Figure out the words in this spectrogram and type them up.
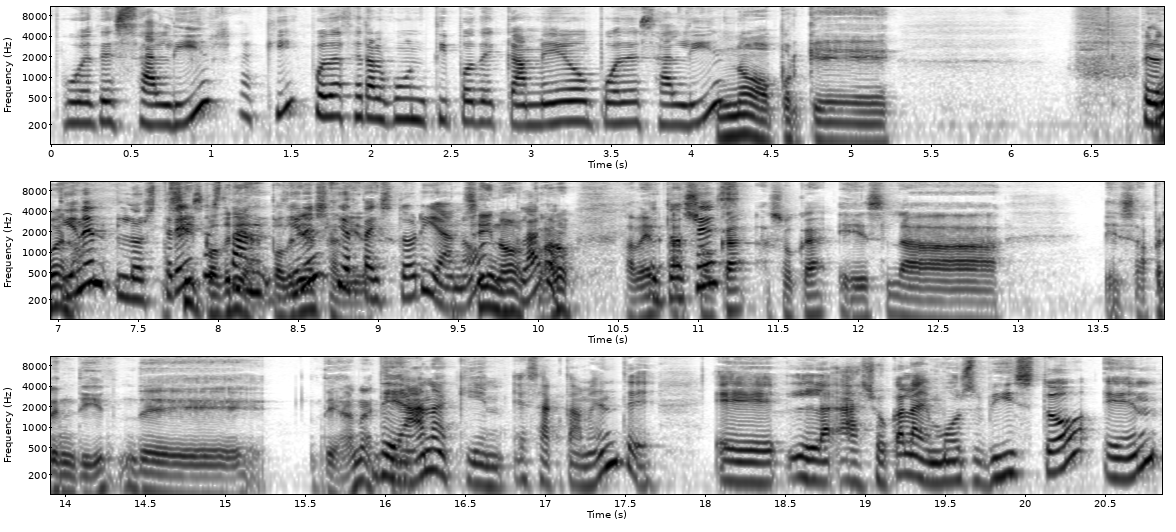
puede salir aquí? ¿Puede hacer algún tipo de cameo? ¿Puede salir? No, porque pero tienen, los tres están, tienen cierta historia, ¿no? Sí, no, claro. A ver, Ahsoka, es la es aprendiz de, de Anakin. De Anakin, exactamente. Eh, la, Ahsoka la hemos visto en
